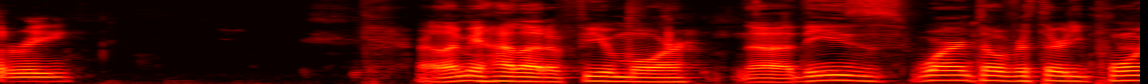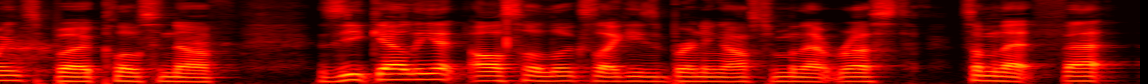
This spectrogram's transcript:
three. All right, let me highlight a few more. Uh, these weren't over 30 points, but close enough. Zeke Elliott also looks like he's burning off some of that rust, some of that fat.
